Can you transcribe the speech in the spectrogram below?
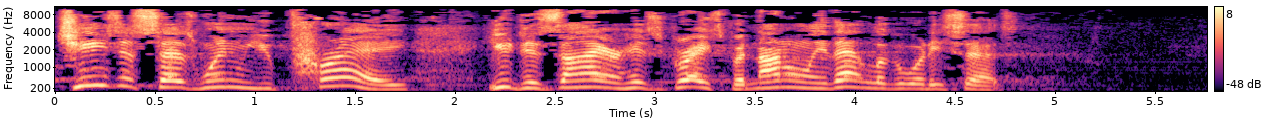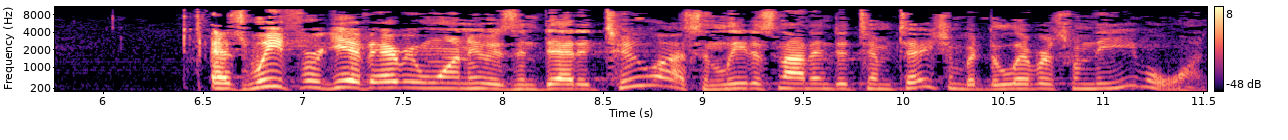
Jesus says when you pray, you desire His grace. But not only that, look at what He says. As we forgive everyone who is indebted to us and lead us not into temptation, but deliver us from the evil one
